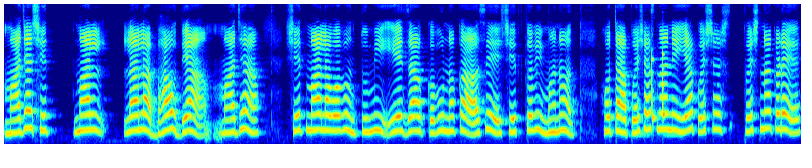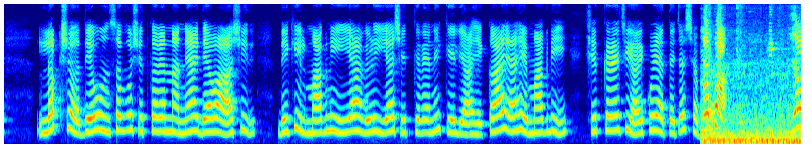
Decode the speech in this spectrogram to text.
माझ्या शेतमालाला भाव द्या. माझ्या शेतमालावरून तुम्ही ये जा करू नका असे शेतकरी म्हणत होता. प्रशासनाने या प्रशा प्रश्नाकडे लक्ष देऊन सर्व शेतकऱ्यांना न्याय द्यावा अशी देखील मागणी यावेळी या शेतकऱ्याने केली आहे. काय आहे मागणी? शेतकऱ्याची ऐकूया त्याच्या शब्दात नफा. या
